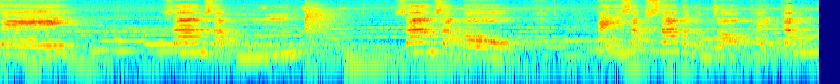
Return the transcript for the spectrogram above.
四、三十五、三十六。第十三个动作係金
